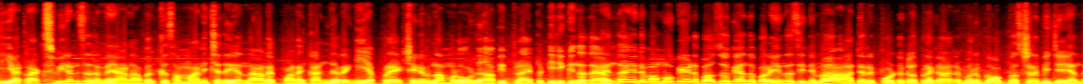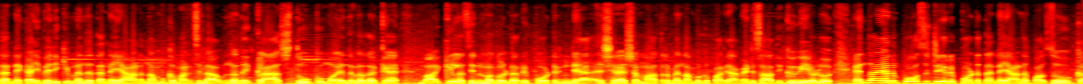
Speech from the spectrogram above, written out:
തിയേറ്റർ എക്സ്പീരിയൻസ് തന്നെയാണ് അവർക്ക് സമ്മാനിച്ചത് എന്നാണ് പടം കണ്ടിറങ്ങിയ പ്രേക്ഷകർ നമ്മളോട് അഭിപ്രായപ്പെട്ടിരിക്കുന്നത്. എന്തായാലും മമ്മൂക്കയുടെ ബസൂക്ക എന്ന് പറയുന്ന സിനിമ ആദ്യ റിപ്പോർട്ടുകൾ പ്രകാരം ഒരു ബ്ലോക്ക് ബസ്റ്റർ വിജയം തന്നെ കൈവരിക്കുമെന്ന് തന്നെയാണ് നമുക്ക് മനസ്സിലാവുന്നത്. ക്ലാസ് തൂക്കുമോ എന്നുള്ളതൊക്കെ ബാക്കിയുള്ള സിനിമകളുടെ റിപ്പോർട്ടിന്റെ ശേഷം മാത്രമേ നമുക്ക് പറയാൻ വേണ്ടി സാധിക്കുകയുള്ളൂ. എന്തായാലും പോസിറ്റീവ് റിപ്പോർട്ട് തന്നെയാണ് ബസൂക്ക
